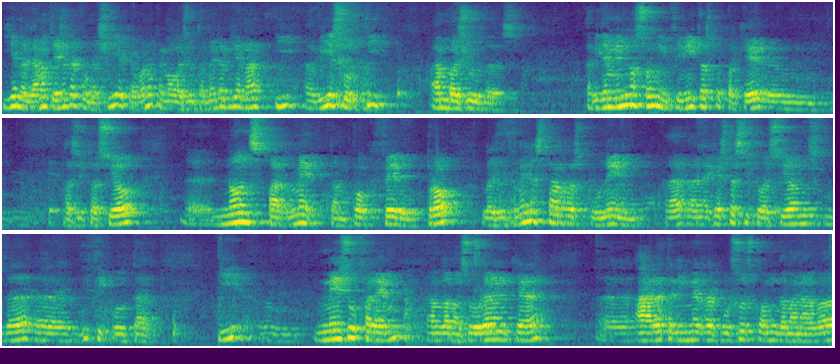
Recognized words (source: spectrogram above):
i en allà mateix reconeixia que, bueno, que l'Ajuntament havia anat i havia sortit amb ajudes. Evidentment no són infinites perquè eh, la situació eh, no ens permet tampoc fer-ho, però l'Ajuntament està responent a aquestes situacions de eh, dificultat i eh, més ho farem en la mesura en què eh, ara tenim més recursos com demanava,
